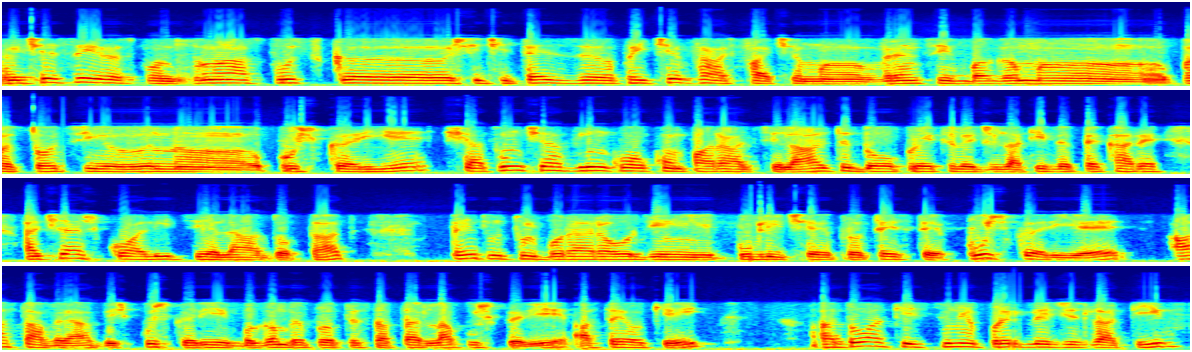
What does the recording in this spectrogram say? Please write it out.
Păi ce să-i răspund? Domnul a spus că, și citez, păi ce facem? Vrem să-i băgăm uh, pe toți în uh, pușcărie? Și atunci vin cu o comparație la alte două proiecte legislative pe care aceeași coaliție le-a adoptat pentru tulburarea ordinii publice, proteste, pușcărie, asta vrea, deci pușcărie, băgăm pe protestatari la pușcărie, asta e ok. A doua chestiune, proiect legislativ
